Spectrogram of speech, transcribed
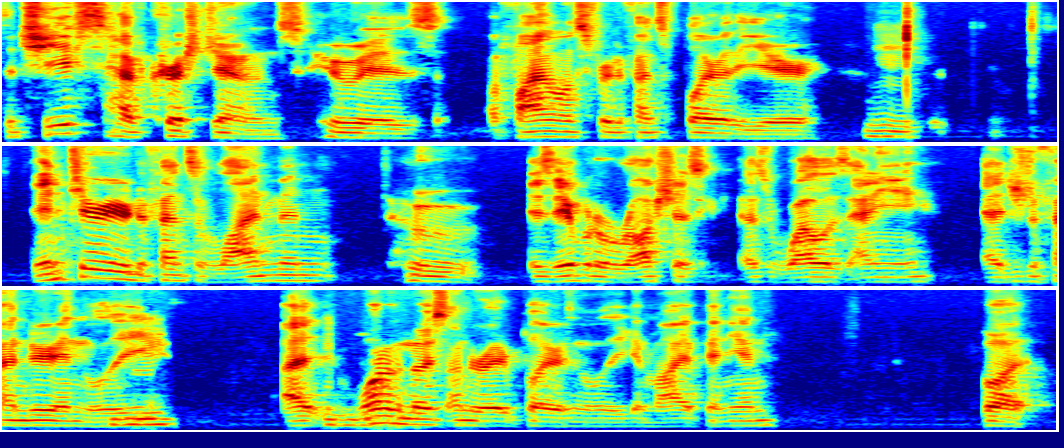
The Chiefs have Chris Jones, who is a finalist for Defensive Player of the Year. Mm-hmm. Interior defensive lineman who is able to rush as, as well as any edge defender in the league. Mm-hmm. I, mm-hmm. one of the most underrated players in the league, in my opinion. But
